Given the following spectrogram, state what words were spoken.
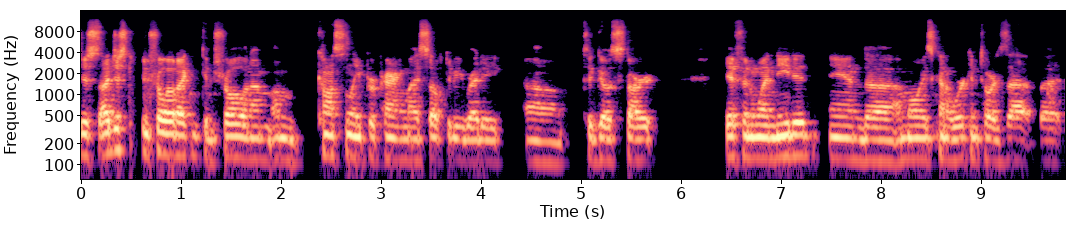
just I just control what I can control, and I'm I'm constantly preparing myself to be ready um, to go start if and when needed, and uh, I'm always kind of working towards that. But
